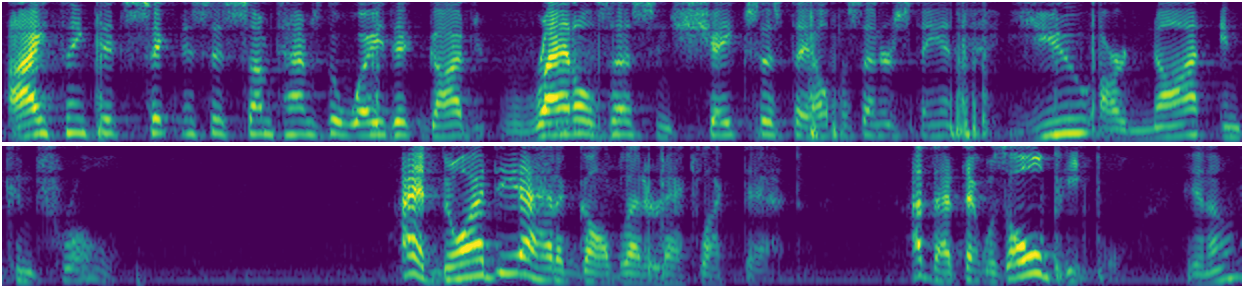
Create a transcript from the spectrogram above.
I think that sickness is sometimes the way that God rattles us and shakes us to help us understand you are not in control. I had no idea I had a gallbladder act like that. I thought that was old people, you know?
